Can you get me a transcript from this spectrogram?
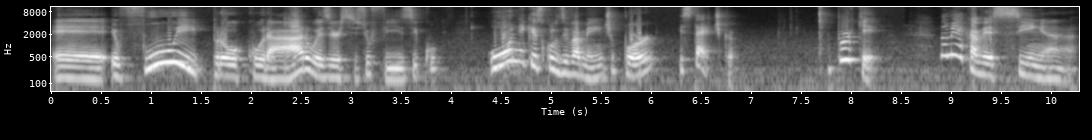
é, eu fui procurar o exercício físico única e exclusivamente por estética. Por quê? Na minha cabecinha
